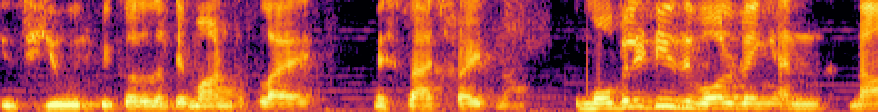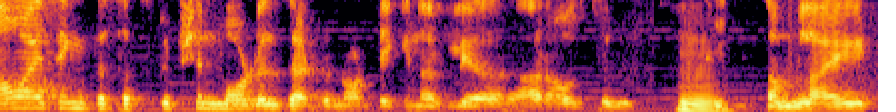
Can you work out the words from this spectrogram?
is huge because of the demand supply mismatch right now. The mobility is evolving, and now I think the subscription models that were not taken earlier are also seeing some light.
